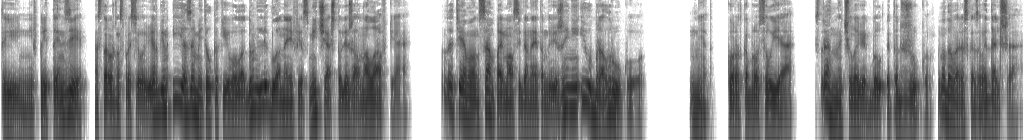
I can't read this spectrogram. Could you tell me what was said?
«Ты не в претензии?» – осторожно спросил Вергин, и я заметил, как его ладонь легла на эфес меча, что лежал на лавке. Затем он сам поймал себя на этом движении и убрал руку. «Нет», – коротко бросил я. Странный человек был этот Жуку, но давай рассказывай дальше.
